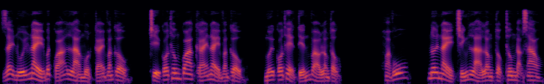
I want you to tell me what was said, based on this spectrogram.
dãy núi này bất quá là một cái văn cầu, chỉ có thông qua cái này văn cầu, mới có thể tiến vào long tộc. Hòa vũ nơi này chính là long tộc thông đạo sao?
